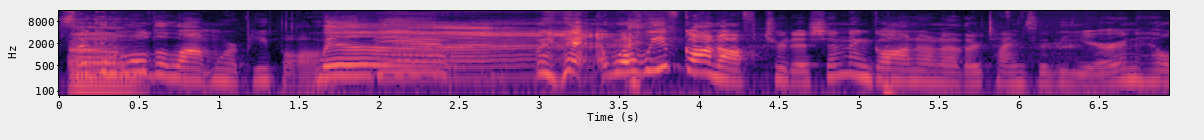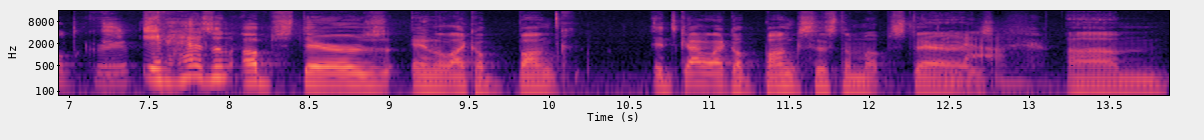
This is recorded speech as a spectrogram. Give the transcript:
so it can Um, hold a lot more people. Well, well, we've gone off tradition and gone on other times of the year and held groups. it has an upstairs and like a bunk. It's got like a bunk system upstairs. Yeah. Um,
